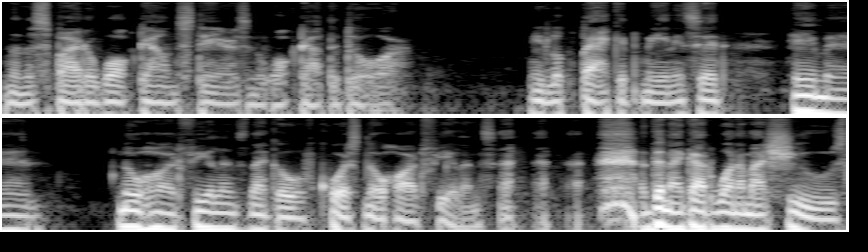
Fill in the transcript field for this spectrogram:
And then the spider walked downstairs and walked out the door. And he looked back at me and he said, Hey man, no hard feelings? And I go, Of course, no hard feelings. and then I got one of my shoes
